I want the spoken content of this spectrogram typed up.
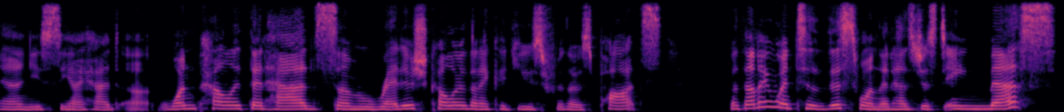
And you see I had uh, one palette that had some reddish color that I could use for those pots. But then I went to this one that has just a mess,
